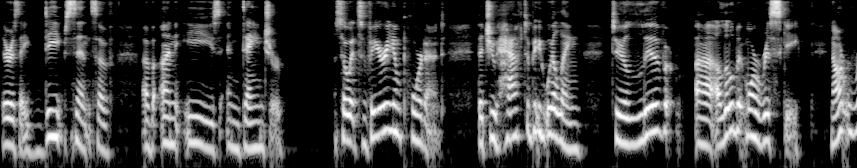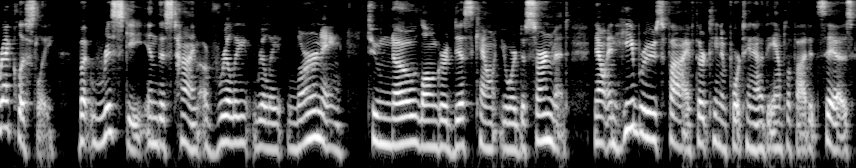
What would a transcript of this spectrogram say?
there is a deep sense of of unease and danger. So it's very important that you have to be willing to live uh, a little bit more risky, not recklessly, but risky in this time of really, really learning to no longer discount your discernment. Now, in Hebrews 5 13 and 14 out of the Amplified, it says,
